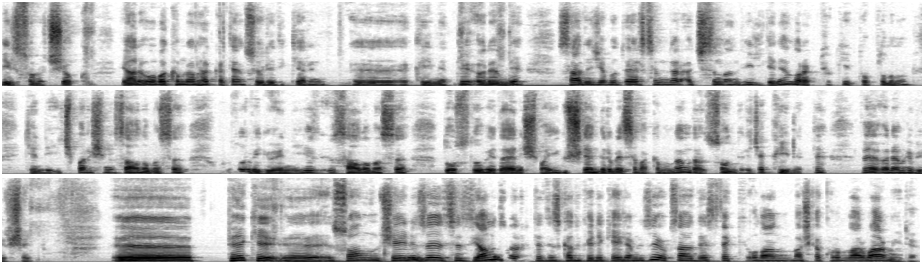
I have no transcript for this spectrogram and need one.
Bir sonuç yok. Yani o bakımdan hakikaten söylediklerin e, kıymetli, önemli. Sadece bu dersimler açısından değil, genel olarak Türkiye toplumunun kendi iç barışını sağlaması, huzur ve güvenliği sağlaması, dostluğu ve dayanışmayı güçlendirmesi bakımından da son derece kıymetli ve önemli bir şey. Ee, peki, e, son şeyinizi siz yalnız mı örgütlediniz Kadıköy'deki eyleminizi yoksa destek olan başka kurumlar var mıydı?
